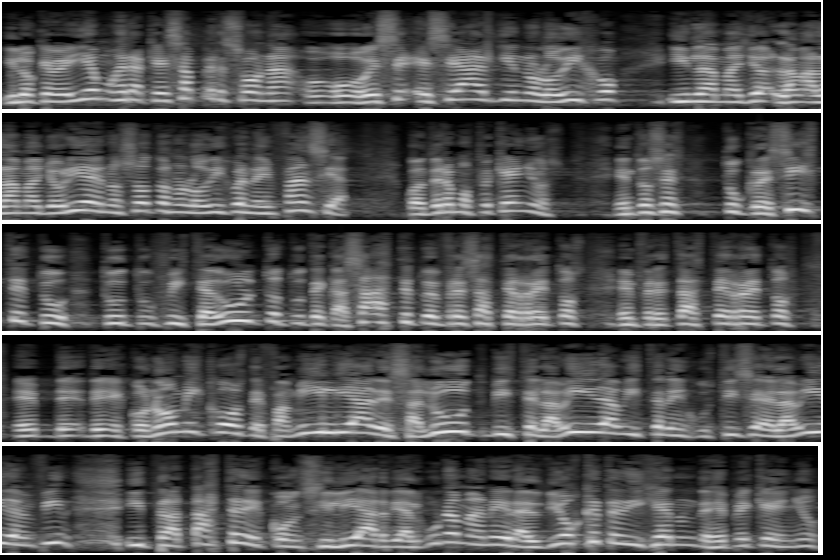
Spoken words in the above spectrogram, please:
Y lo que veíamos era que esa persona o, ese, ese, alguien nos lo dijo y la, la, mayoría de nosotros nos lo dijo en la infancia, cuando éramos pequeños. Entonces tú creciste, tú, tú, tú fuiste adulto, tú te casaste, tú enfrentaste retos, enfrentaste retos eh, de, económicos, de familia, de salud, viste la vida, viste la injusticia de la vida, en fin, y trataste de conciliar de alguna manera el Dios que te dijeron desde pequeño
